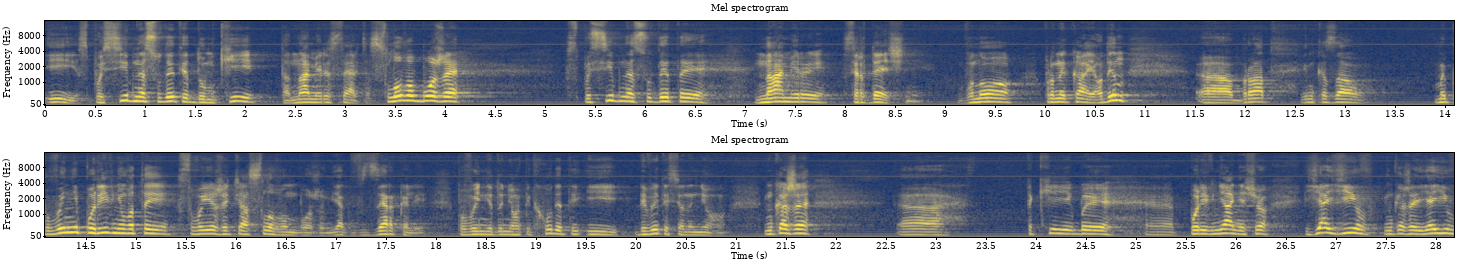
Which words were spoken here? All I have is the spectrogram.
і спосібне судити думки та наміри серця. Слово Боже спосібне судити наміри сердечні. Воно проникає. Один е, брат він казав, ми повинні порівнювати своє життя з Словом Божим, як в дзеркалі, повинні до нього підходити і дивитися на нього. Він каже, е, таке якби е, порівняння, що я їв, він каже, я їв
